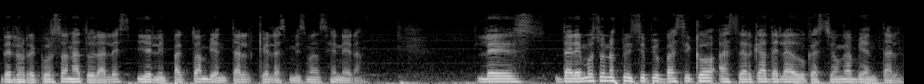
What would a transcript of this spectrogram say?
de los recursos naturales y el impacto ambiental que las mismas generan. Les daremos unos principios básicos acerca de la educación ambiental.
